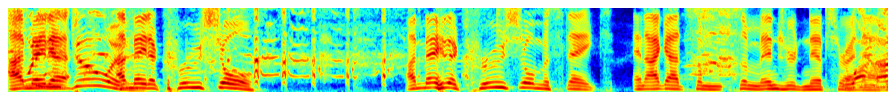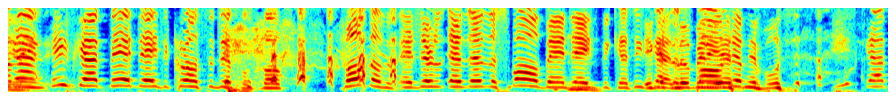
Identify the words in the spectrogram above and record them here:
I what made are you a, doing? I made a crucial. I made a crucial mistake, and I got some some injured nips right Why- now. I mean- he's got band-aids across the nipples, both. both of them. And they're, and they're the small band-aids because he's He got, got the little small bitty ass nipples. nipples. He's got...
